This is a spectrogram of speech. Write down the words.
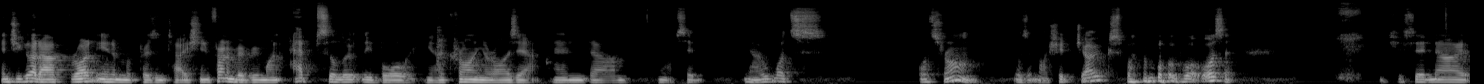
And she got up right at the end of my presentation in front of everyone, absolutely bawling, you know, crying her eyes out. And um, I said, you know, what's what's wrong? Was it my shit jokes? what, what, what was it? She said, no.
